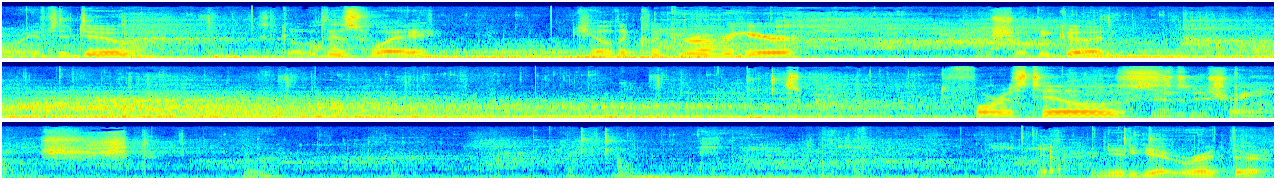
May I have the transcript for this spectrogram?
All we have to do is go this way, kill the clicker over here. We should be good. This way. Forest Hills to Trange. Hmm. Yeah, we need to get right there.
